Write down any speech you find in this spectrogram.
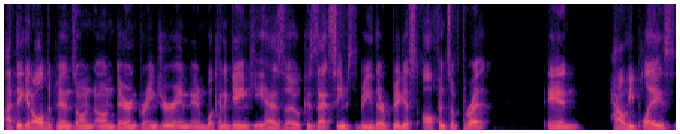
I think it all depends on on Darren Grainger and and what kind of game he has though, because that seems to be their biggest offensive threat. And how he plays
